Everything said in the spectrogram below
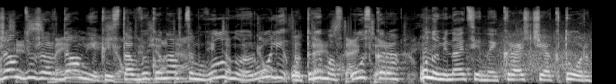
Жан Дюжардан, який став виконавцем головної ролі, отримав Оскара у номінації Найкращий актор.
